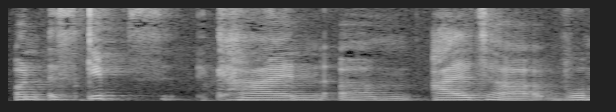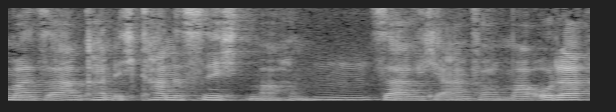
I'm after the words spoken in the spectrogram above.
Und es gibt kein ähm, Alter, wo man sagen kann, ich kann es nicht machen, mhm. sage ich einfach mal. Oder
